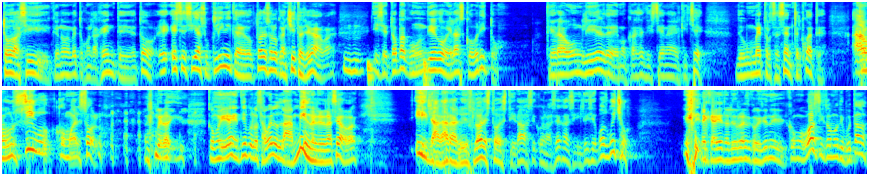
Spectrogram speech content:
todo así, que no me meto con la gente, de todo. E- Ese sí a su clínica de doctores, solo canchitas llegaba, y se topa con un Diego Velasco Brito, que era un líder de democracia cristiana del Quiché, de un metro sesenta el cuate. Abusivo como el sol. Pero, como dirían en tiempo los abuelos, la misma, el desgraciado. ¿va? Y la agarra Luis Flores todo estirado así con las cejas y le dice, vos, Huicho. Le viendo Luis Flores como diciendo, "¿Y como vos si somos diputados.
